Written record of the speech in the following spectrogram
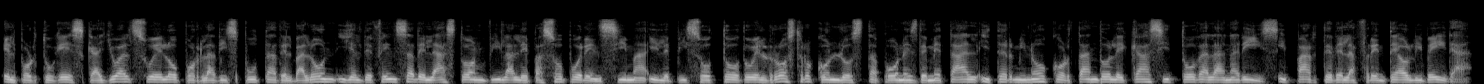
el portugués cayó al suelo por la disputa del balón y el defensa del Aston Villa le pasó por encima y le pisó todo el rostro con los tapones de metal y terminó cortándole casi toda la nariz y parte de la frente a Oliveira.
